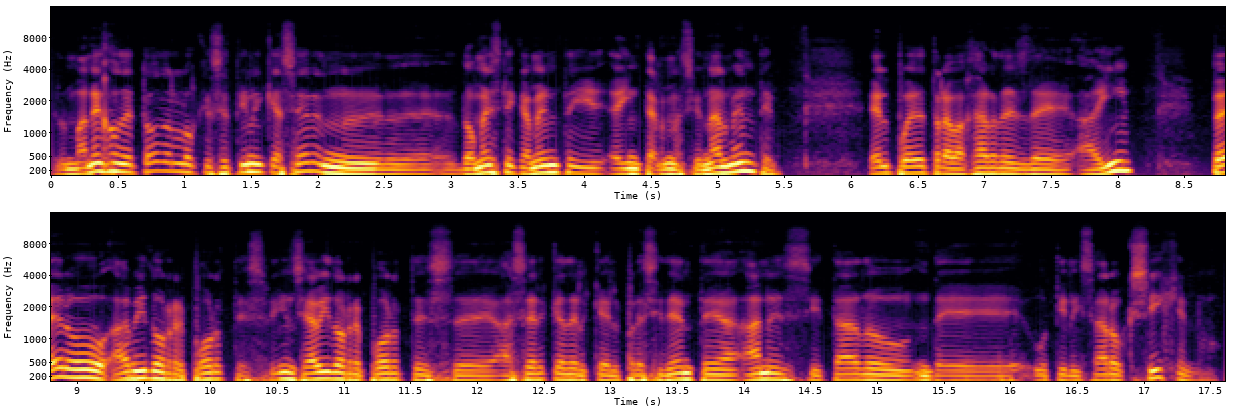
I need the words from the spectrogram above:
manejo de todo lo que se tiene que hacer en, domésticamente e internacionalmente. Él puede trabajar desde ahí, pero ha habido reportes, fíjense, ha habido reportes eh, acerca del que el presidente ha necesitado de utilizar oxígeno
